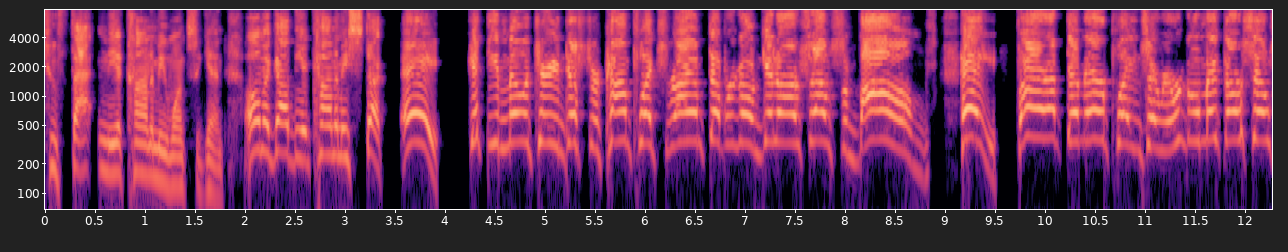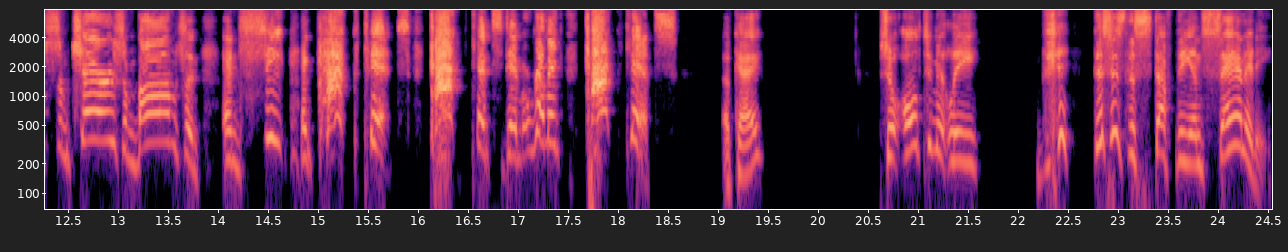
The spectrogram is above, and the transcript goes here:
to fatten the economy once again. Oh my God, the economy's stuck. Hey, get the military industrial complex ramped up. We're going to get ourselves some bombs. Hey, fire up them airplanes everywhere. We're going to make ourselves some chairs and bombs and, and seat and cockpits. Cockpits, damn it. We're going to make cockpits. Okay. So ultimately, This is the stuff, the insanity.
